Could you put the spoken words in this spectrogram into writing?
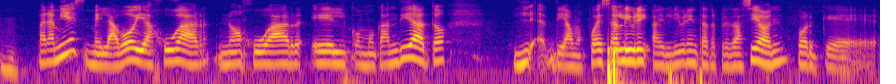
Mm. Para mí es, me la voy a jugar, no jugar él como candidato. Digamos, puede ser libre, hay libre interpretación, porque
